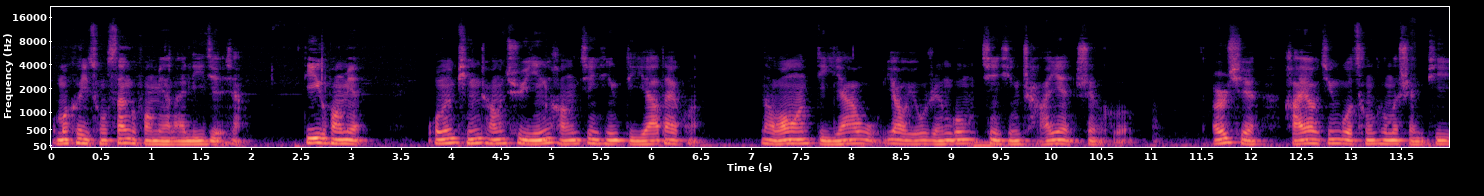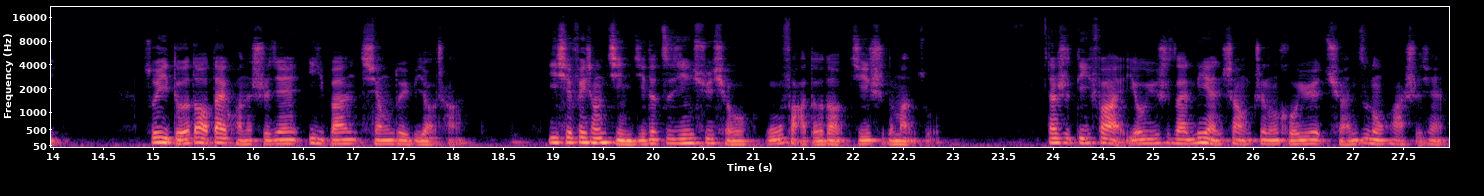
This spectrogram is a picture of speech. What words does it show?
我们可以从三个方面来理解一下。第一个方面，我们平常去银行进行抵押贷款，那往往抵押物要由人工进行查验审核。而且还要经过层层的审批，所以得到贷款的时间一般相对比较长，一些非常紧急的资金需求无法得到及时的满足。但是 DeFi 由于是在链上智能合约全自动化实现，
